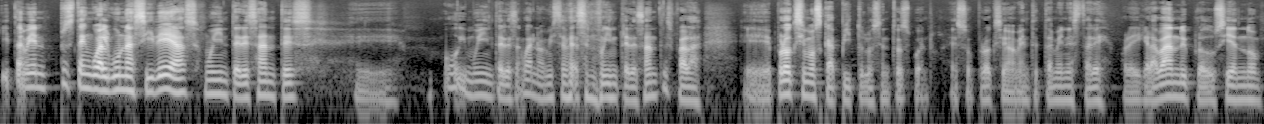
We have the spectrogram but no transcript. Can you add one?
Y también pues tengo algunas ideas muy interesantes, eh, muy muy interesantes, bueno a mí se me hacen muy interesantes para eh, próximos capítulos. Entonces bueno, eso próximamente también estaré por ahí grabando y produciendo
